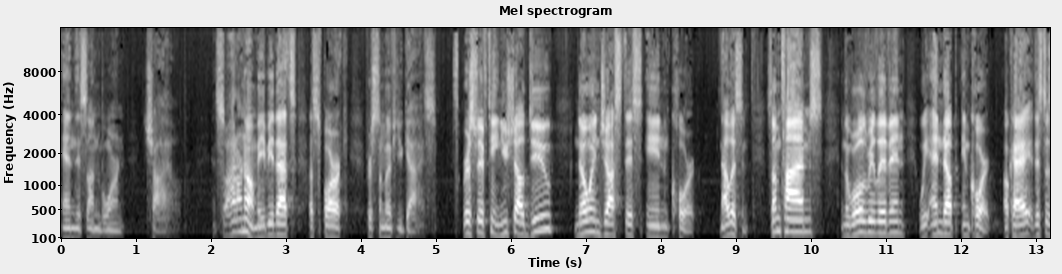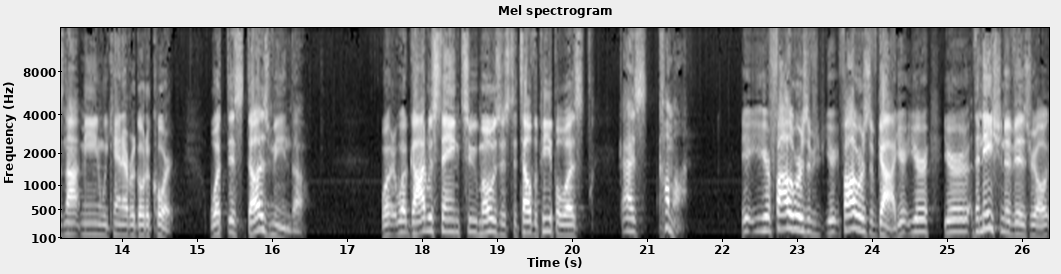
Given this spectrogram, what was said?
and this unborn child. And so I don't know, maybe that's a spark for some of you guys. Verse 15 You shall do no injustice in court. Now listen, sometimes in the world we live in, we end up in court, okay? This does not mean we can't ever go to court. What this does mean, though, what, what God was saying to Moses to tell the people was, guys, come on. You're followers of, you're followers of God. You're, you're, you're the nation of Israel.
